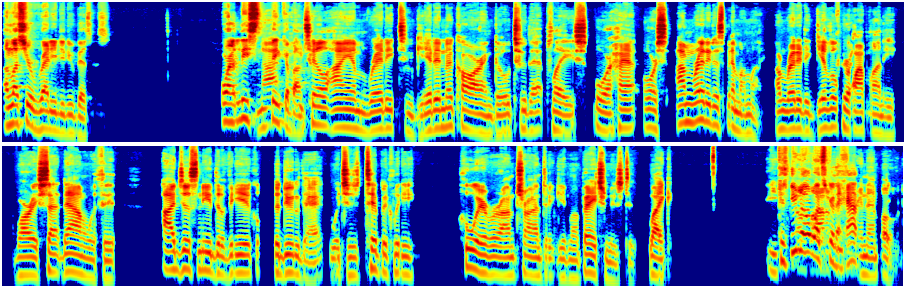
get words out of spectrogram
unless you're ready to do business? Or at least Not think about until it. I am ready to get in the car and go to that place, or ha- or I'm ready to spend my money. I'm ready to give up my money. I've already sat down with it. I just need the vehicle to do that, which is typically whoever I'm trying to give my patronage to. Like, because you know what's going to happen in that mode.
